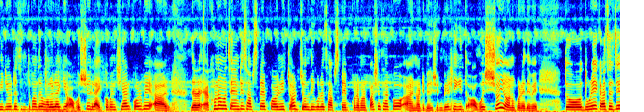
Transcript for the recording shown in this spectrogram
ভিডিওটা যদি তোমাদের ভালো লাগে, অবশ্যই লাইক কমেন্ট শেয়ার করবে। আর যারা এখনও আমার চ্যানেলটি সাবস্ক্রাইব করেনি, চট জলদি করে সাবস্ক্রাইব করে আমার পাশে থাকো। আর নোটিফিকেশন বেলটি কিন্তু অবশ্যই অন করে দেবে। তো দূরে কাছে যে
